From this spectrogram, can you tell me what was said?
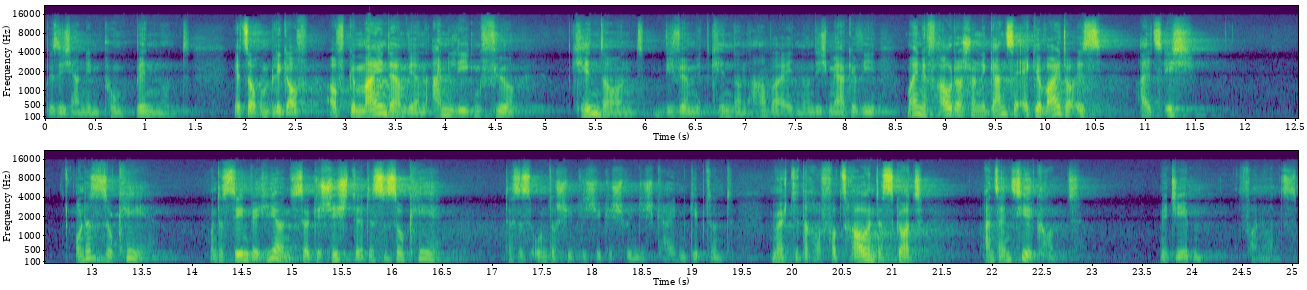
bis ich an dem Punkt bin. Und Jetzt auch im Blick auf, auf Gemeinde haben wir ein Anliegen für Kinder und wie wir mit Kindern arbeiten. Und ich merke, wie meine Frau da schon eine ganze Ecke weiter ist als ich. Und das ist okay. Und das sehen wir hier in dieser Geschichte. Das ist okay, dass es unterschiedliche Geschwindigkeiten gibt. Und ich möchte darauf vertrauen, dass Gott an sein Ziel kommt. Mit jedem von uns.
